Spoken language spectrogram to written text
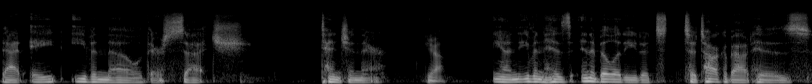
that 8, even though there's such tension there Yeah. and even his inability to to talk about his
